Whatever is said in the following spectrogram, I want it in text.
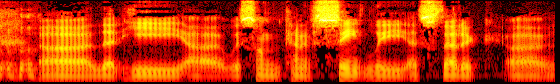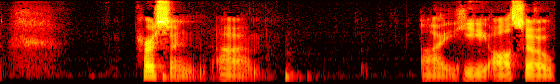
uh, that he uh, was some kind of saintly aesthetic uh, person. Um, uh, he also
